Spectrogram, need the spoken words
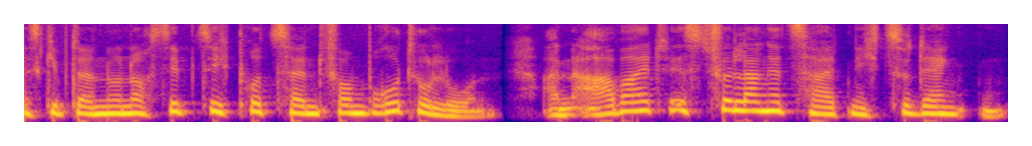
Es gibt dann nur noch 70 Prozent vom Bruttolohn. An Arbeit ist für lange Zeit nicht zu denken.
